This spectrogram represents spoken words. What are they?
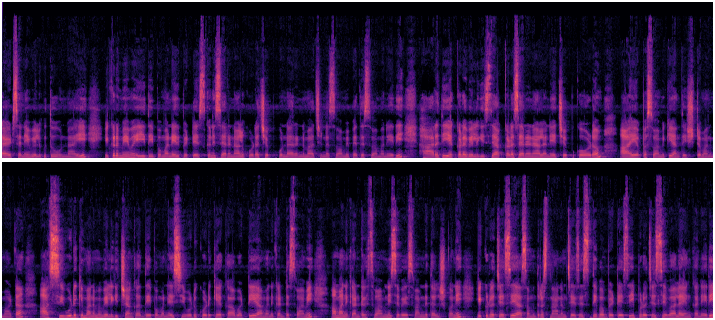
లైట్స్ అనేవి వెలుగుతూ ఉన్నాయి. ఇక్కడ మేము ఈ దీపం అనేది పెట్టేసుకుని శరణాలు కూడా చెప్పుకున్నారండి మా చిన్న స్వామి పెద్ద స్వామి అనేది. హారతి ఎక్కడ వెలిగిస్తే అక్కడ శరణాలు అనేది చెప్పుకోవడం ఆ అయ్యప్ప స్వామికి అంత ఇష్టం. ఇష్టం అనమాట ఆ శివుడికి మనము వెలిగించాం కదా దీపం అనేది. శివుడు కొడుకే కాబట్టి ఆ మణికంఠ స్వామి ఆ మణికంఠ స్వామిని శివయ్య స్వామిని తలుచుకొని ఇక్కడ వచ్చేసి ఆ సముద్ర స్నానం చేసేసి దీపం పెట్టేసి ఇప్పుడు వచ్చేసి శివాలయంకి అనేది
